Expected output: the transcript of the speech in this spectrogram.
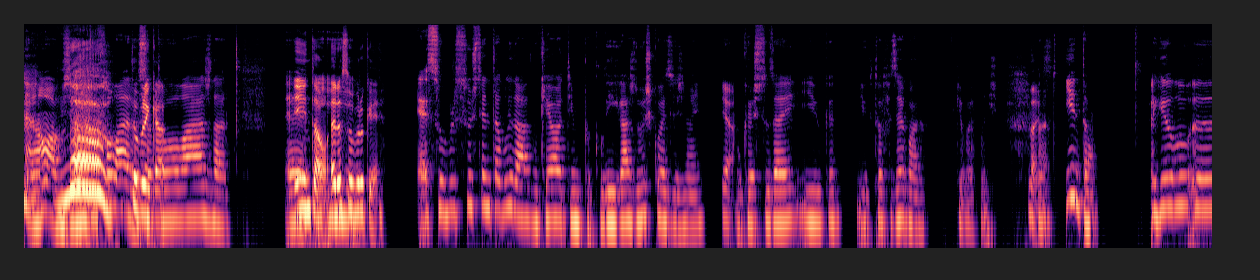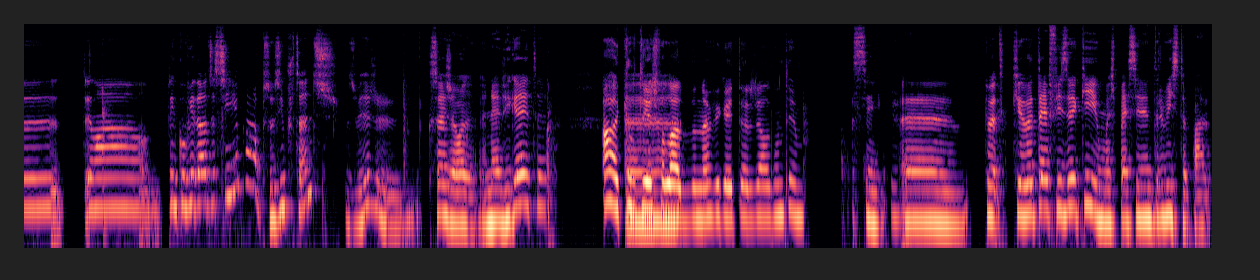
Não, já não falar, Estou a brincar. estou lá a ajudar. E Eh, então, era e sobre o quê? É sobre sustentabilidade, o que é ótimo, porque liga as duas coisas, não é? Yeah. O que eu estudei e o que, eu- e o que estou a fazer agora. Fiquei bem feliz. Nice. Pronto. E então, aquilo eh, tem lá, tem convidados assim, epá, pessoas importantes, às vezes, que seja, olha, a Navigator, Ah, aquilo que tinhas Eh, falado de Navigator já há algum tempo. sim, Yeah. eh, que, eu, que eu até fiz aqui uma espécie de entrevista, pá,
